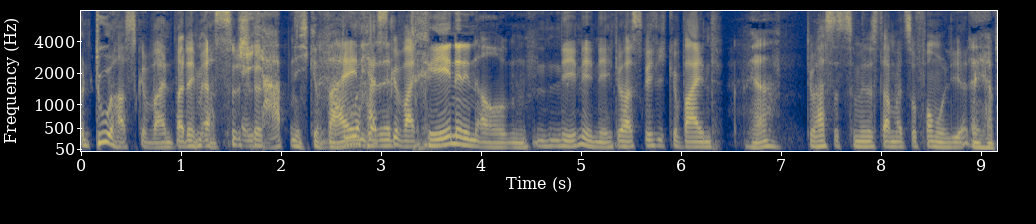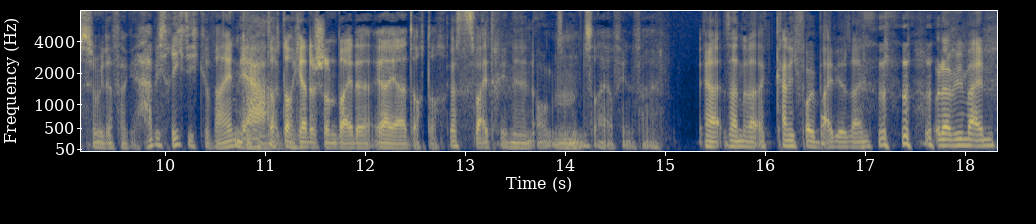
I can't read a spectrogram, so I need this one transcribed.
Und du hast geweint bei dem ersten Schritt. Ich hab nicht geweint. Du ich hast hatte geweint. Tränen in den Augen. Nee, nee, nee, du hast richtig geweint. Ja, Du hast es zumindest damals so formuliert. ich hab's schon wieder vergessen. Habe ich richtig geweint? Ja. Doch, doch, ich hatte schon beide. Ja, ja, doch, doch. Du hast zwei Tränen in den Augen Mhm, zumindest. zwei auf jeden Fall. Ja, Sandra, kann ich voll bei dir sein. Oder wie mein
